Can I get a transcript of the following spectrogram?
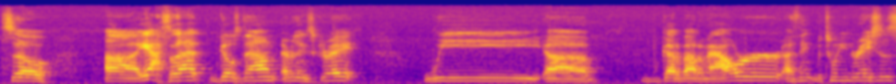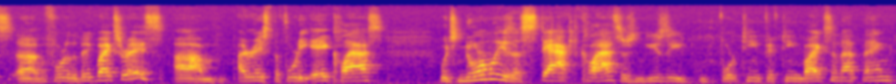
So uh, yeah, so that goes down. Everything's great. We uh, got about an hour, I think, between races uh, before the big bikes race. Um, I raced the 40A class, which normally is a stacked class. There's usually 14, 15 bikes in that thing.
